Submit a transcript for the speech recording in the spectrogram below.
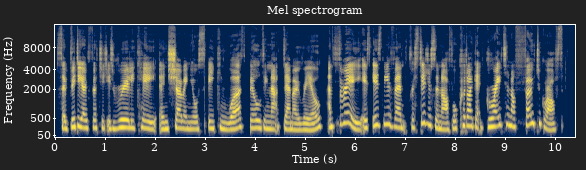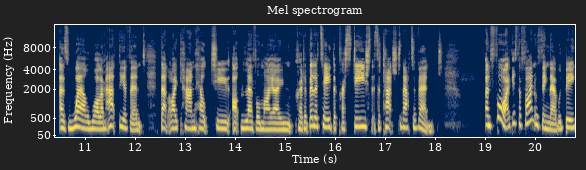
So video footage is really key in showing your speaking worth, building that demo reel. And three is, is the event prestigious enough or could I get great enough photographs as well while I'm at the event that I can help to up level my own credibility, the prestige that's attached to that event. And four, I guess the final thing there would be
